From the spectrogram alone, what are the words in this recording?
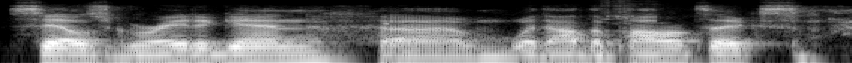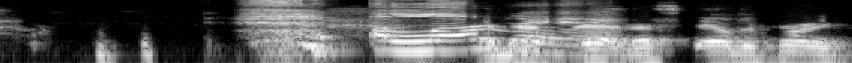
sales great again um, without the politics. I love that's it. That's Dale Dupree.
